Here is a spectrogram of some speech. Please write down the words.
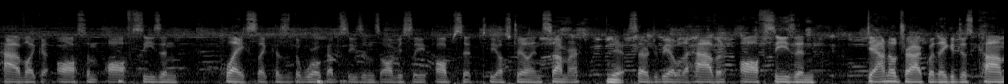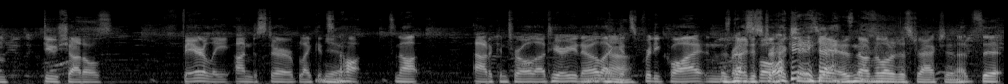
have like an awesome off season place, like because the World Cup season's obviously opposite to the Australian summer. Yeah. So to be able to have an off-season downhill track where they could just come, do shuttles, fairly undisturbed, like it's Yeah. not it's not out of control out here, you know, like No. it's pretty quiet and There's no distractions. yeah. there's not a lot of distractions. that's it.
